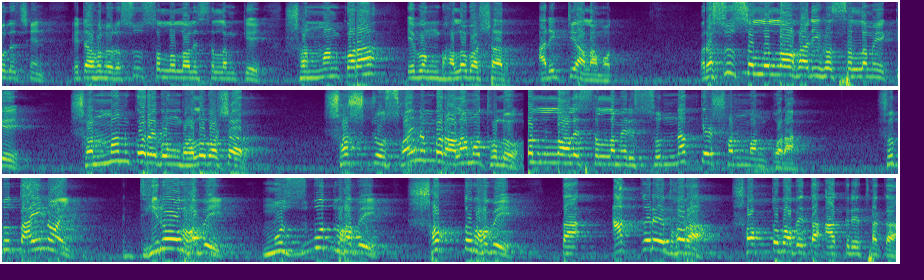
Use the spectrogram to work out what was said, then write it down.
বলেছেন, এটা হলো রসুল সাল্লাহ সাল্লামকে সম্মান করা এবং ভালোবাসার আরেকটি আলামত। রসুল সাল্লাহ আলী আসাল্লামকে সম্মান করা এবং ভালোবাসার ষষ্ঠ ছয় নম্বর আলামত হলো সাল্লাহ আলাইসাল্লামের সুন্নাতকে সম্মান করা। শুধু তাই নয় দৃঢ়ভাবে মজবুতভাবে, শক্তভাবে তা আঁকড়ে ধরা, শক্তভাবে তা আঁকড়ে থাকা।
